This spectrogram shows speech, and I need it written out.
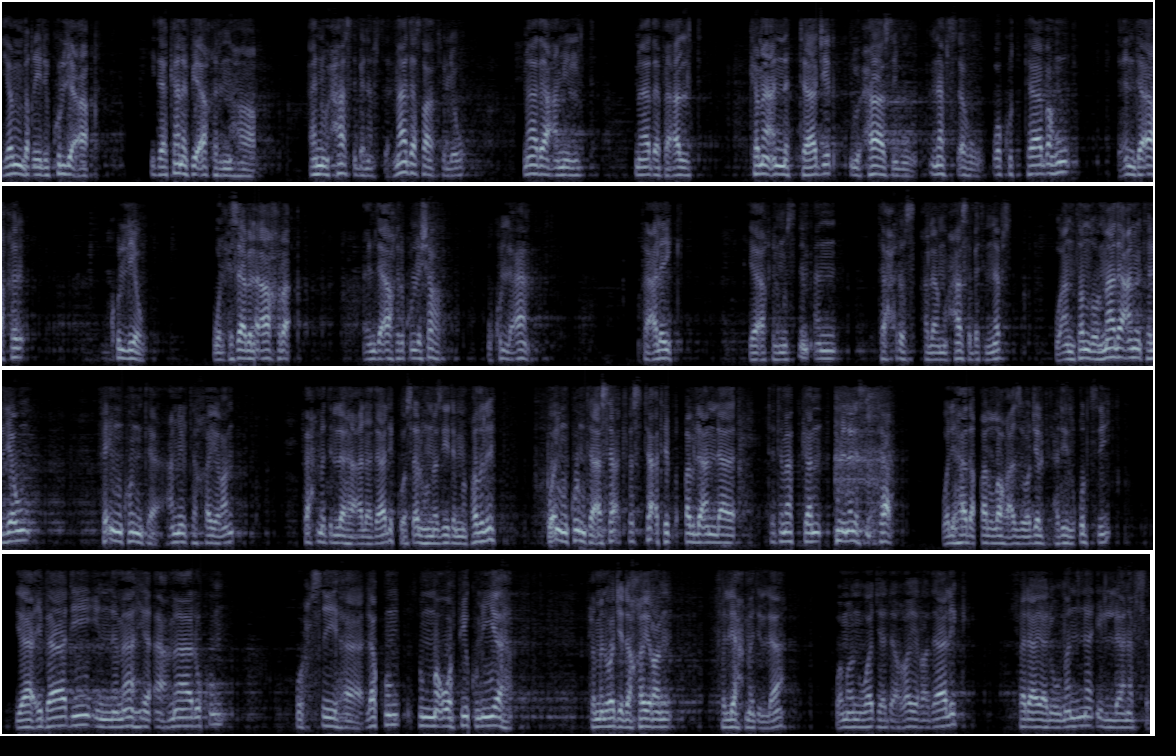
ينبغي لكل عاقل إذا كان في آخر النهار أن يحاسب نفسه. ماذا في اليوم؟ ماذا عملت؟ ماذا فعلت؟ كما أن التاجر يحاسب نفسه وكتابه عند آخر كل يوم والحساب الآخر عند آخر كل شهر وكل عام. فعليك يا أخي المسلم أن تحرص على محاسبة النفس وأن تنظر ماذا عملت اليوم فإن كنت عملت خيرا فاحمد الله على ذلك واسأله المزيد من فضله. وإن كنت أسأت فاستعتب قبل أن لا تتمكن من الاستعتاب. ولهذا قال الله عز وجل في الحديث القدسي يا عبادي إنما هي أعمالكم أحصيها لكم ثم أوفيكم إياها. فمن وجد خيرا فليحمد الله ومن وجد غير ذلك فلا يلومن إلا نفسه.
